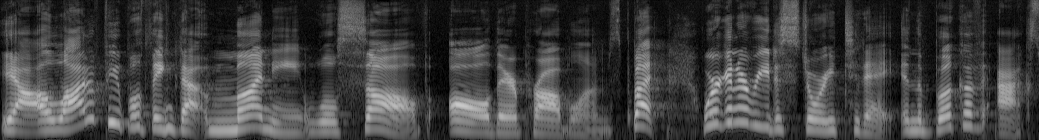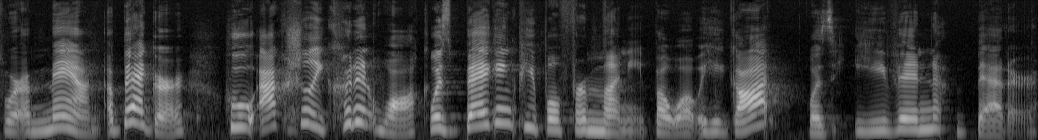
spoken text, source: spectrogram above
Yeah, a lot of people think that money will solve all their problems. But we're going to read a story today in the book of Acts where a man, a beggar, who actually couldn't walk, was begging people for money. But what he got was even better.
